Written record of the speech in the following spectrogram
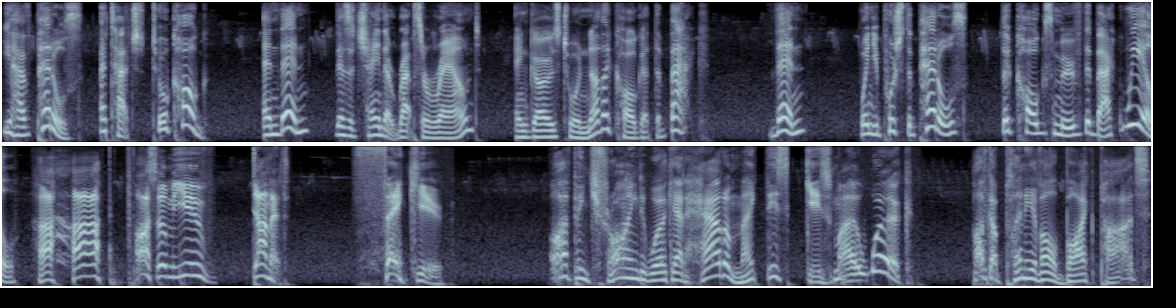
you have pedals attached to a cog. And then there's a chain that wraps around and goes to another cog at the back. Then, when you push the pedals, the cogs move the back wheel. Ha ha! Possum, you've done it! Thank you! I've been trying to work out how to make this gizmo work. I've got plenty of old bike parts,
